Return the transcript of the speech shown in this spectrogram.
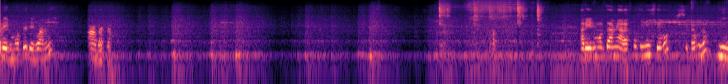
এবার এর মধ্যে দেবো আমি আদাটা। আর এর মধ্যে আমি আর একটা জিনিস দেবো, সেটা হলো হিং।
